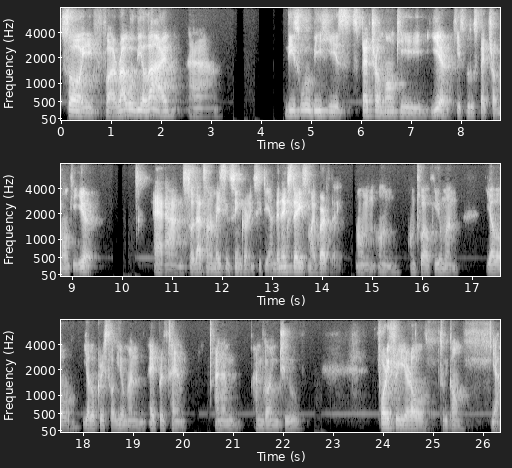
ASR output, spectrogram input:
So if uh, Ra will be alive, uh, this will be his spectral monkey year, his blue spectral monkey year. And so that's an amazing synchronicity. And the next day is my birthday on, on, on 12 human, yellow, yellow crystal human, April 10. And I'm, I'm going to 43 year old to become, yeah,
